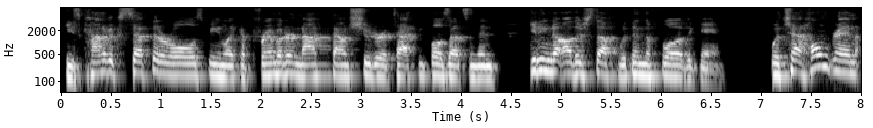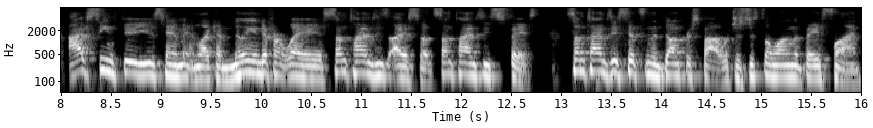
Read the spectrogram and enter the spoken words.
He's kind of accepted a role as being like a perimeter knockdown shooter, attacking closeouts, and then getting to other stuff within the flow of the game. With Chet Holmgren, I've seen Few use him in like a million different ways. Sometimes he's ISO, sometimes he's spaced, sometimes he sits in the dunker spot, which is just along the baseline.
